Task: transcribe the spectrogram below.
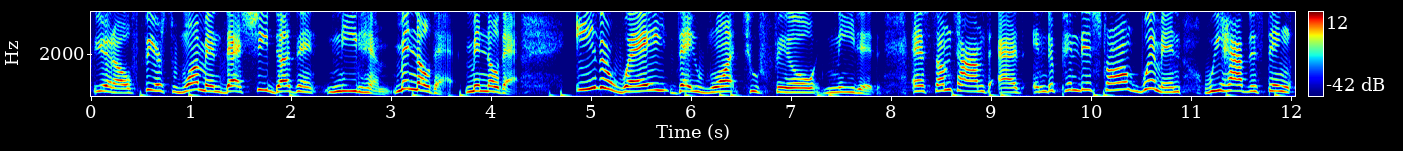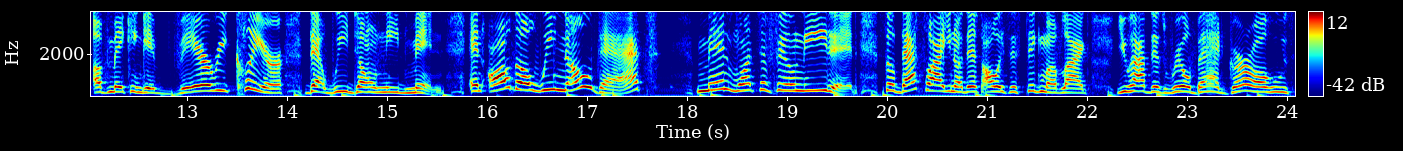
you know, fierce woman that she doesn't need him. Men know that. Men know that. Either way, they want to feel needed. And sometimes, as independent, strong women, we have this thing of making it very clear that we don't need men. And although we know that, men want to feel needed. So that's why, you know, there's always this stigma of like, you have this real bad girl who's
